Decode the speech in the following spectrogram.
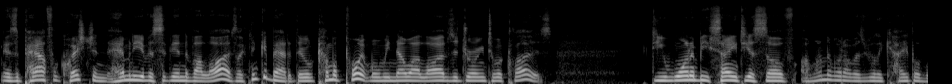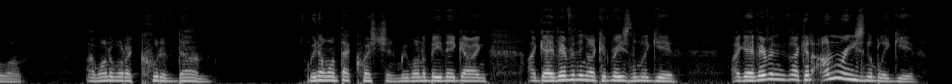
It's a powerful question. How many of us at the end of our lives, like think about it, there will come a point when we know our lives are drawing to a close. Do you want to be saying to yourself, I wonder what I was really capable of? I wonder what I could have done. We don't want that question. We want to be there going, I gave everything I could reasonably give. I gave everything that I could unreasonably give.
